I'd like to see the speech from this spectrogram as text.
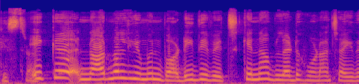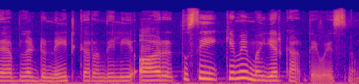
ਕਿਸ ਤਰ੍ਹਾਂ। ਇੱਕ ਨਾਰਮਲ ਹਿਊਮਨ ਬਾਡੀ ਦੇ ਵਿੱਚ ਕਿੰਨਾ ਬਲੱਡ ਹੋਣਾ ਚਾਹੀਦਾ ਹੈ ਬਲੱਡ ਡੋਨੇਟ ਕਰਨ ਦੇ ਲਈ? ਔਰ ਤੁਸੀਂ ਕਿਵੇਂ ਮੈਜ਼ਰ ਕਰਦੇ ਹੋ ਇਸ ਨੂੰ?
